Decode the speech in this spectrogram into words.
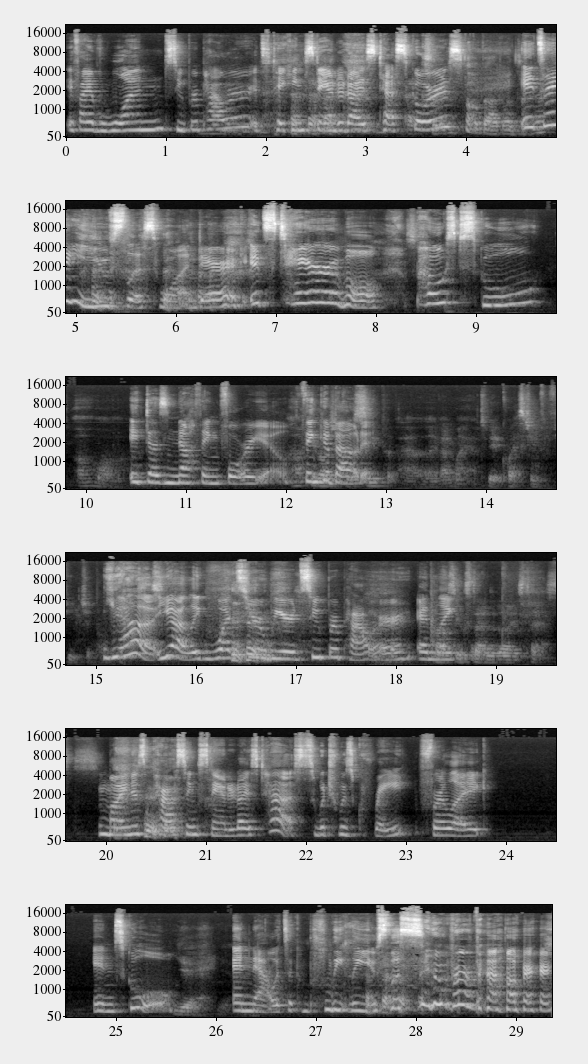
if I have one superpower, it's taking standardized test scores. It's not a bad one. It's a useless one, Derek. It's terrible. Post school, Oh, it does nothing for you. Think about it. Superpower. That might have to be a question for future. podcasts. Yeah, yeah. Like, what's your weird superpower? And like, standardized tests. mine is passing standardized tests, which was great for like in school. Yeah. And now it's a completely useless superpower.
